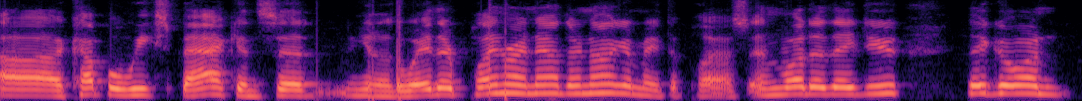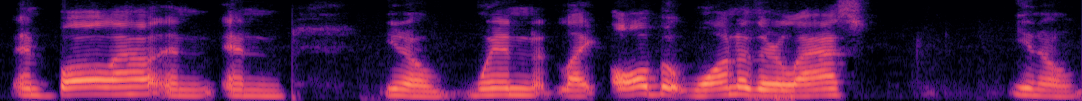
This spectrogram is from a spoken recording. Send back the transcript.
uh, a couple weeks back and said, you know, the way they're playing right now, they're not going to make the playoffs. And what do they do? They go and, and ball out and, and, you know, win like all but one of their last, you know,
